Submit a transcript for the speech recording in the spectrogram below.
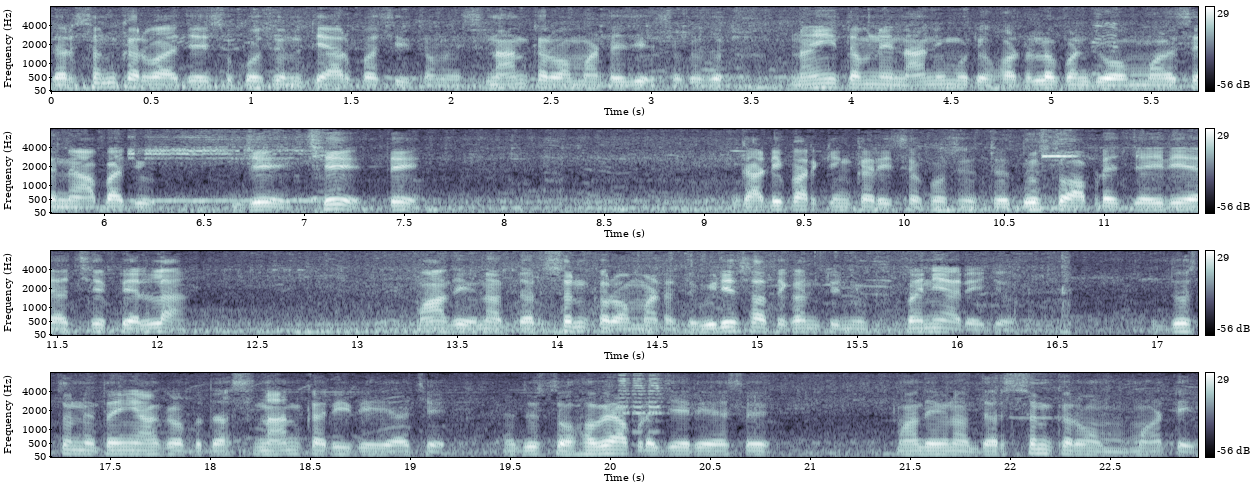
દર્શન કરવા જઈ શકો છો ને ત્યાર પછી તમે સ્નાન કરવા માટે જઈ શકો છો. નહીં તમને નાની મોટી હોટલો પણ જોવા મળશે ને આ બાજુ જે છે તે ગાડી પાર્કિંગ કરી શકો છો. તો દોસ્તો, આપણે જઈ રહ્યા છીએ પહેલાં મહાદેવના દર્શન કરવા માટે. તો વીડિયો સાથે કન્ટિન્યુ બન્યા રહેજો. દોસ્તોને ત્યાં આગળ બધા સ્નાન કરી રહ્યા છે. અને દોસ્તો, હવે આપણે જઈ રહ્યા છે મહાદેવના દર્શન કરવા માટે.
